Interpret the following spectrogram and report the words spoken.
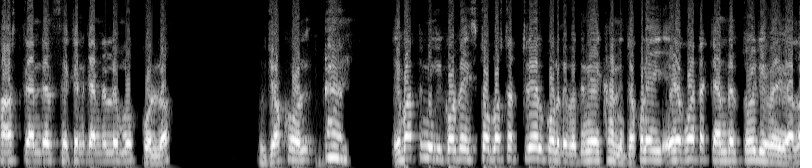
ফার্স্ট ক্যান্ডেল সেকেন্ড ক্যান্ডেলে মুভ করল। যখন, এবার তুমি কি করবে স্টপসটা ট্রেল করে দেবে তুমি এখানে। যখন এই, এরকম একটা ক্যান্ডেল তৈরি হয়ে গেল,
